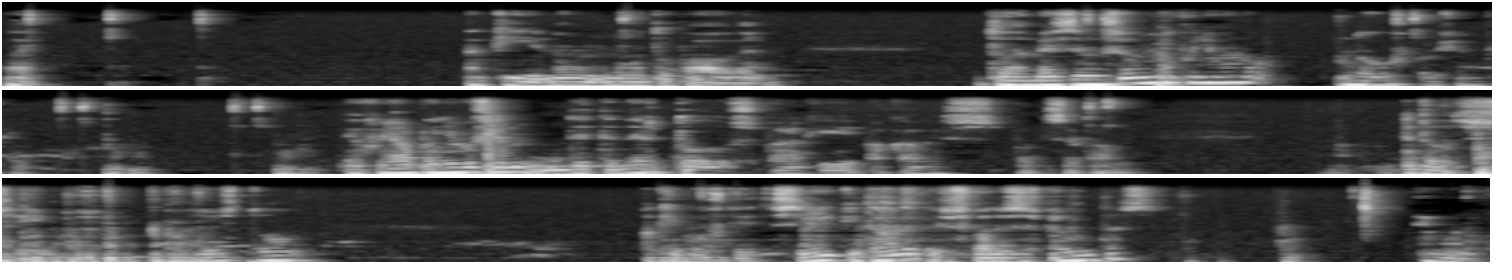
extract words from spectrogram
Ué. Aquí non, non atopaba ben. Entón, en vez de un segundo, poñémolo dous, por exemplo. E ao final poñemos en detener todos para que acabes, para que se acabe. Entón, seguimos. Pois isto... Aquí vos que sí, tal, e respondes as preguntas. E bueno,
